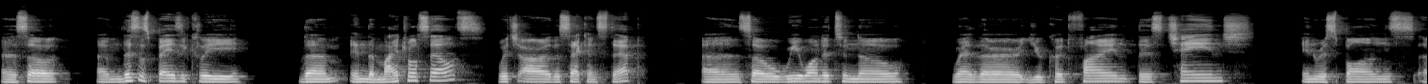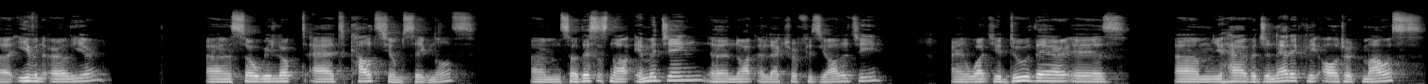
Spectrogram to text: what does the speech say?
Uh, so um, this is basically the in the mitral cells, which are the second step. Uh, so we wanted to know whether you could find this change in response uh, even earlier. Uh, so we looked at calcium signals. Um, so this is now imaging, uh, not electrophysiology. And what you do there is um, you have a genetically altered mouse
